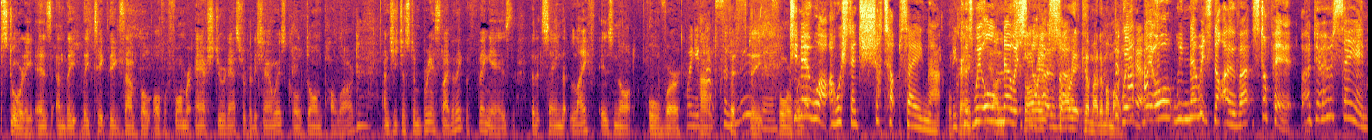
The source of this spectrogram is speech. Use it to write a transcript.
story is, and they, they take the example of a former air stewardess for British Airways called Dawn Pollard, mm. and she just embraced life. I think the thing is that it's saying that life is not over When you- um, at Absolutely. 50 for Do you know what? I wish they'd shut up saying that Okay? because we all I'm know it's sorry, not over. Sorry it come out of my mouth. We, we all we know it's not over. Stop it. I don't, who's saying?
